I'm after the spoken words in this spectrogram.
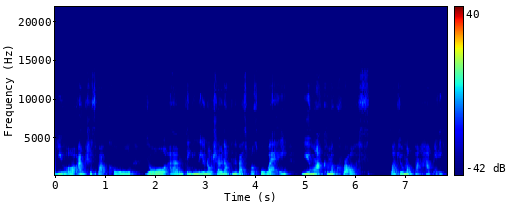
you are anxious about the call, you're um, thinking that you're not showing up in the best possible way, you might come across like you're not that happy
